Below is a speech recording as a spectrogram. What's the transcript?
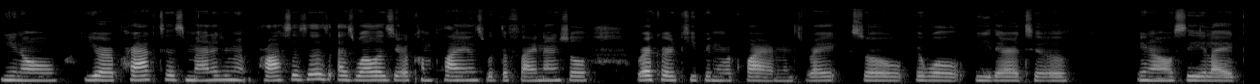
you know, your practice management processes as well as your compliance with the financial record keeping requirements, right? So it will be there to, you know, see like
